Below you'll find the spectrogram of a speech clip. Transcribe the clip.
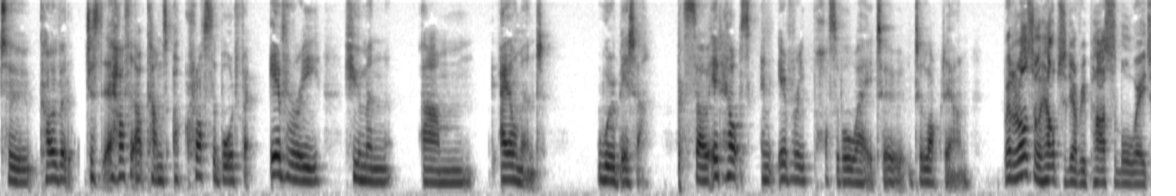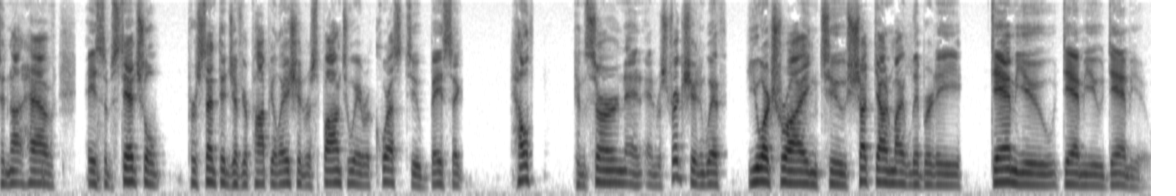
to COVID. Just health outcomes across the board for every human um, ailment were better. So it helps in every possible way to to lock down. But it also helps in every possible way to not have a substantial percentage of your population respond to a request to basic health concern and, and restriction with you are trying to shut down my liberty. Damn you, damn you, damn you.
